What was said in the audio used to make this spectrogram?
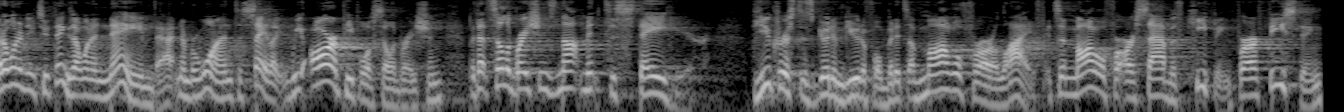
But I want to do two things. I want to name that, number one, to say, like, we are people of celebration, but that celebration is not meant to stay here. The Eucharist is good and beautiful, but it's a model for our life. It's a model for our Sabbath keeping, for our feasting,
